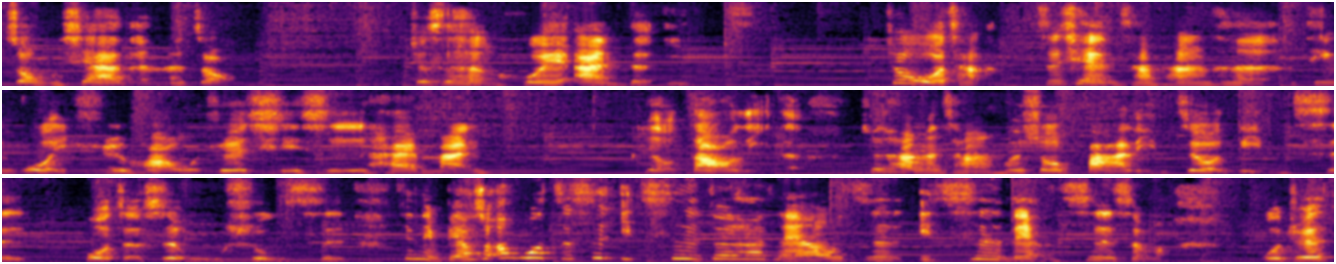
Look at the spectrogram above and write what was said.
种下的那种，就是很灰暗的影子。就我常之前常常可能听过一句话，我觉得其实还蛮有道理的，就他们常常会说，霸凌只有零次。或者是无数次，就你不要说啊，我只是一次对他怎样，我只是一次两次什么？我觉得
